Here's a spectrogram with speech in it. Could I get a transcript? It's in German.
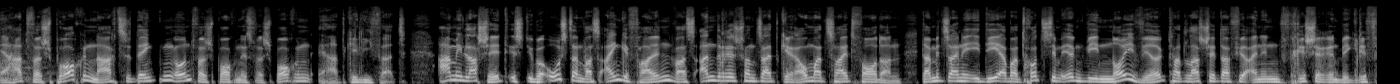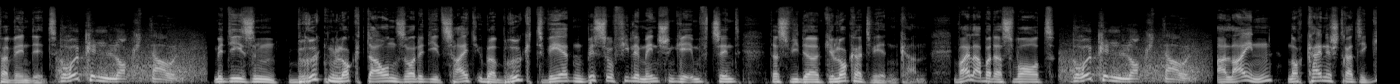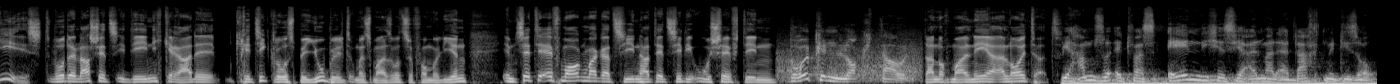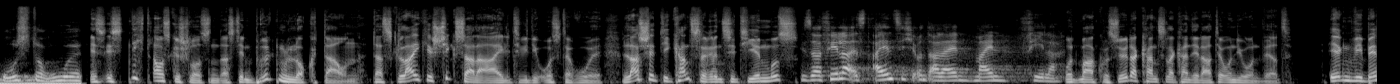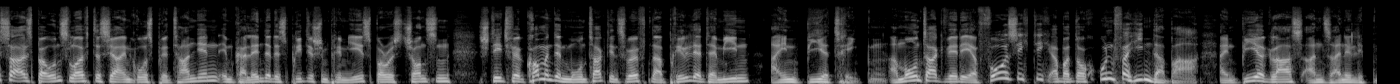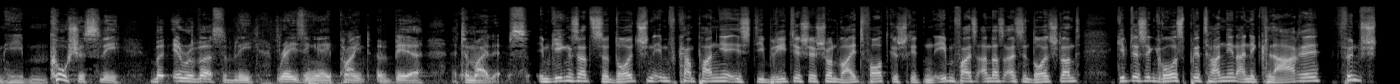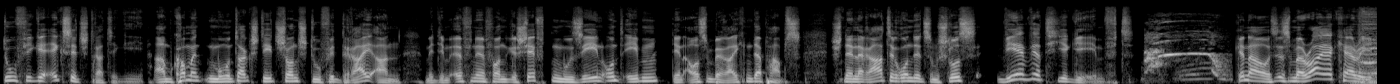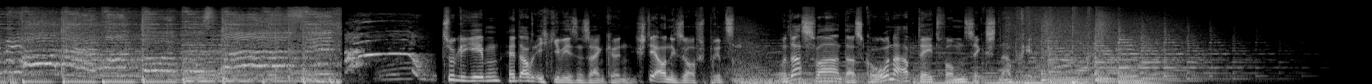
Er hat versprochen, nachzudenken und versprochen ist versprochen, er hat geliefert. Armin Laschet ist über Ostern was eingefallen, was andere schon seit geraumer Zeit fordern. Damit seine Idee aber trotzdem irgendwie neu wirkt, hat Laschet dafür einen frischeren Begriff verwendet. Brückenlockdown. Mit diesem Brückenlockdown solle die Zeit überbrückt werden, bis so viele Menschen geimpft sind, dass wieder gelockert werden kann. Weil aber das Wort Brückenlockdown allein noch keine Strategie ist, wurde Laschets Idee nicht gerade kritiklos bejubelt, um es mal so zu formulieren. Im ZDF Morgenmagazin hat der CDU-Chef den Brückenlockdown. dann noch mal näher erläutert. Wir haben so etwas Ähnliches hier einmal erdacht mit dieser Osterruhe. Es ist nicht ausgeschlossen, dass den Brückenlockdown das gleiche Schicksal ereilt wie die Osterruhe. Laschet die Kanzlerin zitieren muss Dieser Fehler ist einzig und allein mein Fehler. und Markus Söder Kanzlerkandidat der Union wird. Irgendwie besser als bei uns läuft es ja in Großbritannien. Im Kalender des britischen Premiers Boris Johnson steht für kommenden Montag, den 12. April, der Termin ein Bier trinken. Am Montag werde er vorsichtig, aber doch unverhinderbar ein Bierglas an seine Lippen heben. cautiously but irreversibly raising a pint of beer to my lips. Im Gegensatz zur deutschen Impfkampagne ist die britische schon weit fortgeschritten. Ebenfalls anders als in Deutschland gibt es in Großbritannien eine klare, fünfstufige Exit-Strategie. Am kommenden Montag steht schon Stufe 3 an, mit dem Öffnen von Geschäften, Museen und eben den Außenbereichen der Pubs. Schnelle Raterunde zum Schluss. Wer wird hier geimpft? Genau, es ist Mariah Carey. Zugegeben, hätte auch ich gewesen sein können. Ich stehe auch nicht so auf Spritzen. Und das war das Corona-Update vom 6. April.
